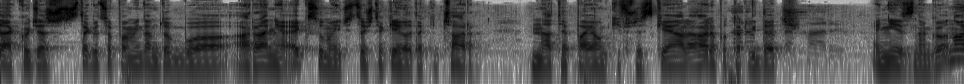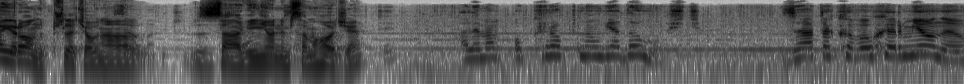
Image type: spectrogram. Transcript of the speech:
Tak, chociaż z tego co pamiętam to była Arania Exumate czy coś takiego, taki czar na te pająki wszystkie, ale Harry Potter widać nie zna go. No i Ron przyleciał na zaginionym samochodzie. Ale mam okropną wiadomość. Zaatakował Hermionę.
